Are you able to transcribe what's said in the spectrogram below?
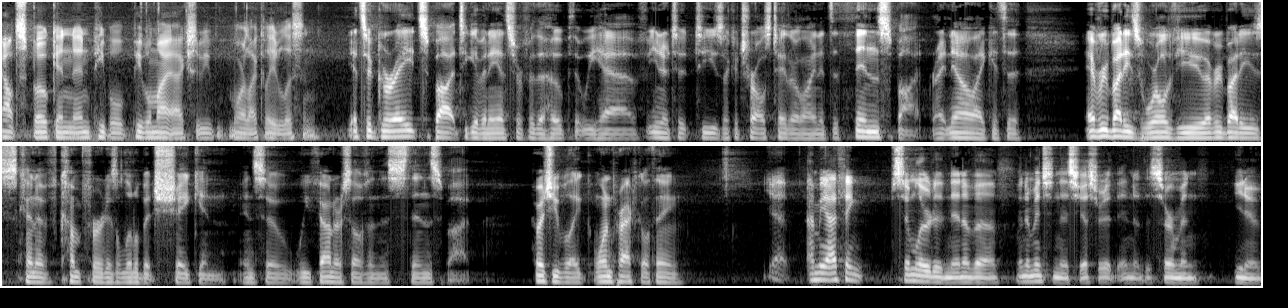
outspoken, and people people might actually be more likely to listen. It's a great spot to give an answer for the hope that we have. You know, to, to use like a Charles Taylor line, it's a thin spot right now. Like it's a everybody's worldview, everybody's kind of comfort is a little bit shaken, and so we found ourselves in this thin spot. How about you, Blake? One practical thing. Yeah, I mean, I think similar to Nineveh, and I mentioned this yesterday at the end of the sermon. You know,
